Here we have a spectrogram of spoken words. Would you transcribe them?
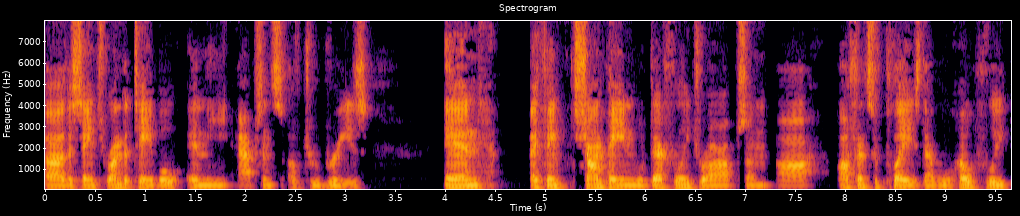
uh, the Saints run the table in the absence of Drew Brees. And I think Sean Payton will definitely draw up some uh, offensive plays that will hopefully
